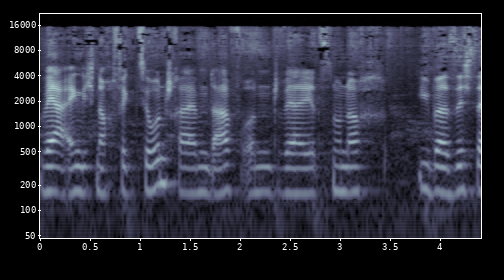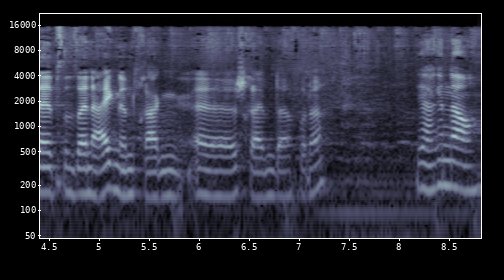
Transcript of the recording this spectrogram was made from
wer eigentlich noch Fiktion schreiben darf und wer jetzt nur noch über sich selbst und seine eigenen Fragen äh, schreiben darf, oder? Ja, genau.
